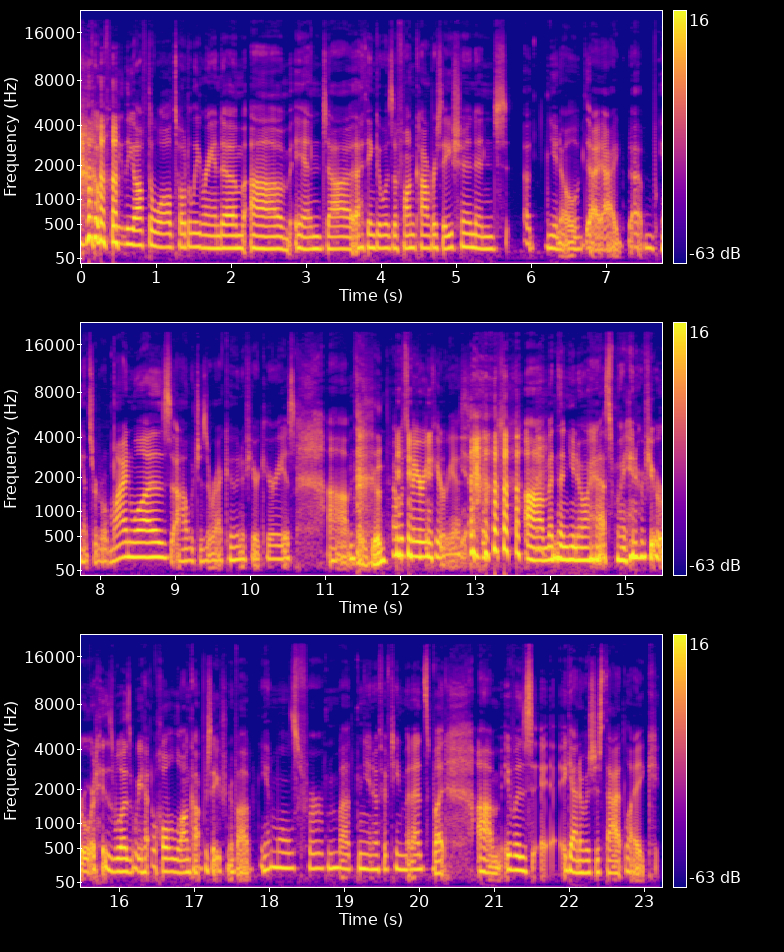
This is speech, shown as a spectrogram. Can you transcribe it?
completely off the wall, totally random. Um, and uh, I think it was a fun conversation. And, uh, you know, I, I uh, answered what mine was, uh, which is a raccoon, if you're curious. Um, Very good. I was very curious. um, and then, you know, I asked my interviewer what his was. We had a whole long conversation about animals for about, you know, 15 minutes. But um, it was, again, it was just that like,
